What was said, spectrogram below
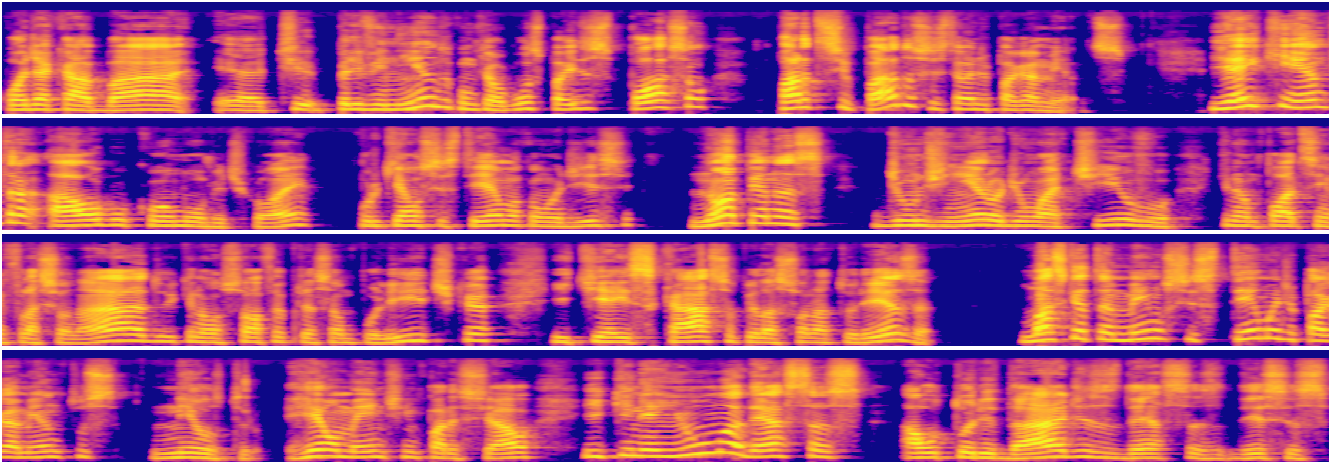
pode acabar é, te, prevenindo com que alguns países possam participar do sistema de pagamentos. E aí que entra algo como o Bitcoin, porque é um sistema, como eu disse, não apenas de um dinheiro ou de um ativo que não pode ser inflacionado e que não sofre pressão política e que é escasso pela sua natureza, mas que é também um sistema de pagamentos neutro, realmente imparcial e que nenhuma dessas autoridades dessas, desses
